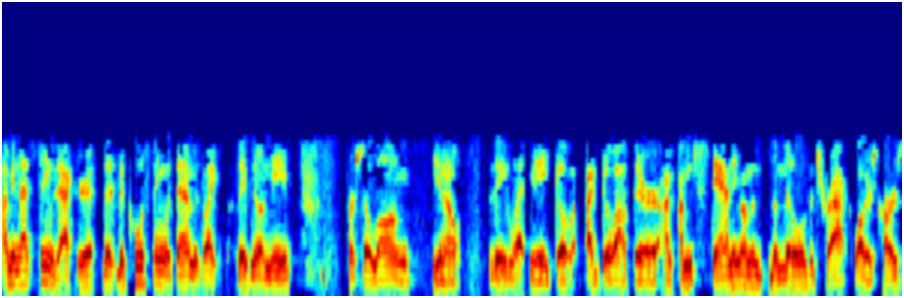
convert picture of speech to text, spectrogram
I mean, that seems accurate. The the coolest thing with them is like they've known me for so long. You know, they let me go. I go out there. I'm, I'm standing on the, the middle of the track while there's cars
